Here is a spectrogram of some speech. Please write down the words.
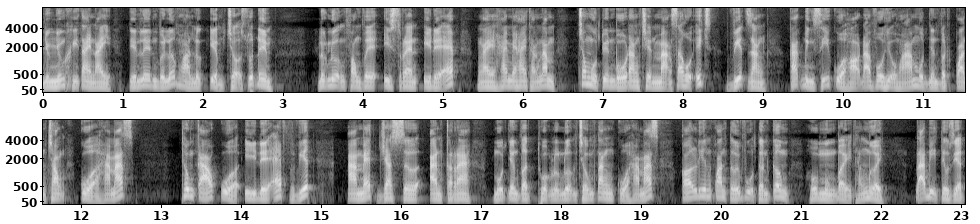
nhưng những khí tài này tiến lên với lớp hỏa lực yểm trợ suốt đêm. Lực lượng phòng vệ Israel IDF ngày 22 tháng 5 trong một tuyên bố đăng trên mạng xã hội X viết rằng các binh sĩ của họ đã vô hiệu hóa một nhân vật quan trọng của Hamas. Thông cáo của IDF viết Ahmed Yasser Ankara, một nhân vật thuộc lực lượng chống tăng của Hamas có liên quan tới vụ tấn công hôm 7 tháng 10, đã bị tiêu diệt.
